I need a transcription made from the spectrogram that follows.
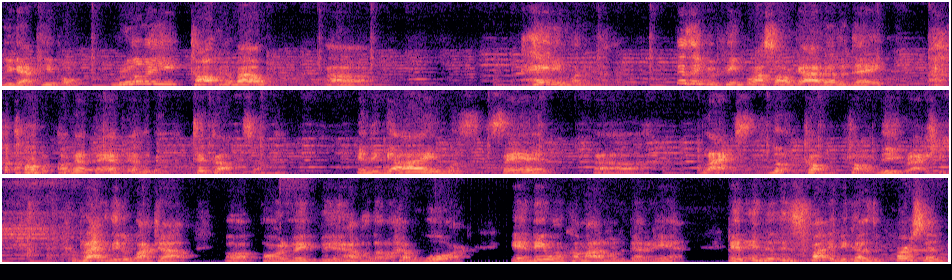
you got people really talking about uh, hating one another. There's even people I saw a guy the other day on, on that thing. I look at TikTok or something, and the guy was saying, uh, "Blacks, look, talk, talk me, right? Blacks need to watch out, or or maybe have a have a war, and they won't come out on the better end." And, and it's funny because the person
